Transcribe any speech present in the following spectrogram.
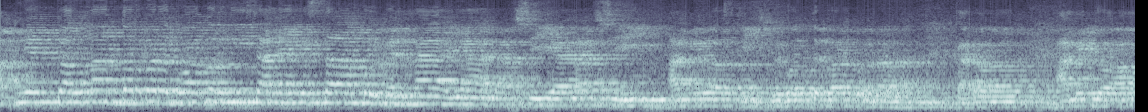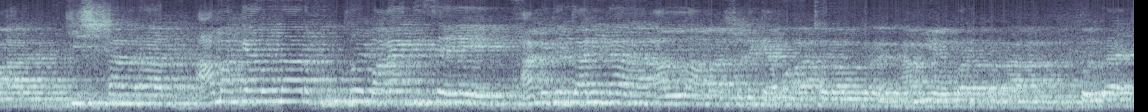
আপনি একটু আল্লাহর দরবারে দোয়া করুন, ঈসা আলাইহিস সালাম বলবেন, না, ইয়া নাফসি ইয়া নাফসি আমি কিছু করতে পারব না। কারণ আমি তো আমার খ্রিস্টানরা আমাকে আল্লাহর পুত্র বানাই দিছে। আমি তো জানি না আল্লাহ আমার সাথে কেমন আচরণ করেন আমিও পারব না তোমরা এত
